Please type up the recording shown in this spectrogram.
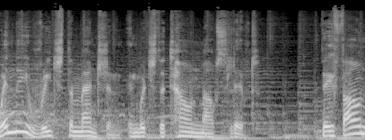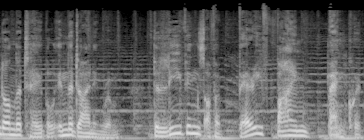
When they reached the mansion in which the town mouse lived, they found on the table in the dining room the leavings of a very fine banquet.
